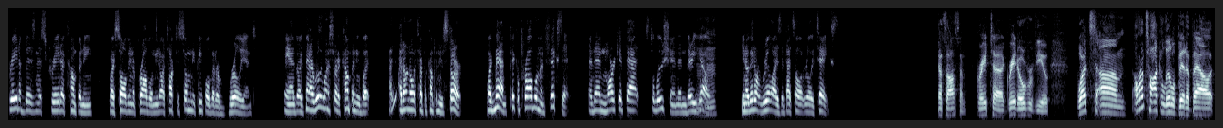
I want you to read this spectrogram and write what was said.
create a business, create a company by solving a problem. You know, I talk to so many people that are brilliant and like, man, I really want to start a company, but I, I don't know what type of company to start. Like, man, pick a problem and fix it and then market that solution. And there you mm-hmm. go. You know, they don't realize that that's all it really takes. That's awesome. Great, uh, great overview. What's um, I want to talk a little bit about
